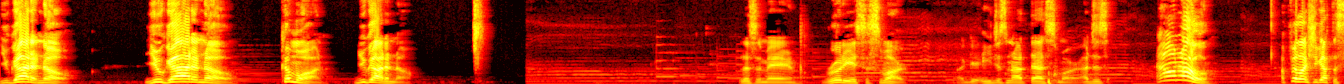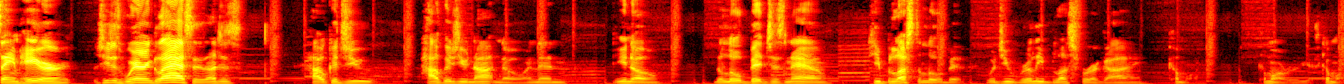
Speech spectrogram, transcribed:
You gotta know. You gotta know. Come on. You gotta know. Listen, man. Rudy is smart. He just not that smart. I just, I don't know. I feel like she got the same hair. She just wearing glasses. I just, how could you, how could you not know? And then, you know, the little bit just now, he blushed a little bit. Would you really blush for a guy? Come on, come on, Rudy. Come on.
